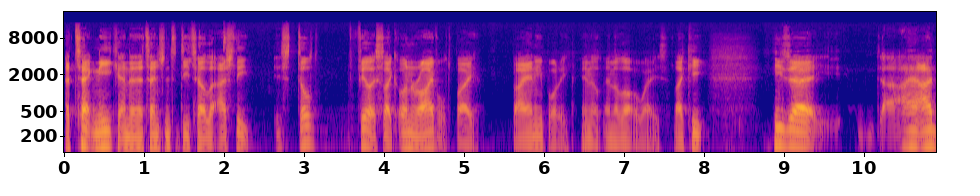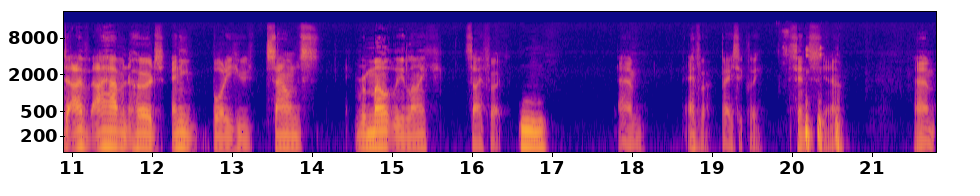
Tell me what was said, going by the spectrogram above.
a technique and an attention to detail that actually still feel it's like unrivaled by by anybody in a, in a lot of ways. Like he he's a uh, I I I've, I haven't heard anybody who sounds remotely like Seifert mm. um, ever basically since you know. Um,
